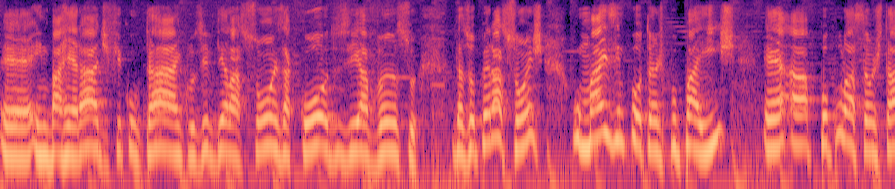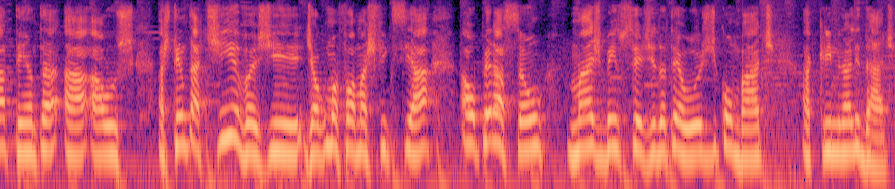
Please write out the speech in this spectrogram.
é, embarrear, dificultar, inclusive delações, acordos e avanço das operações. O mais importante para o país é a população estar atenta a, aos, às tentativas de, de alguma forma, asfixiar a operação mais bem sucedida até hoje de combate à criminalidade.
